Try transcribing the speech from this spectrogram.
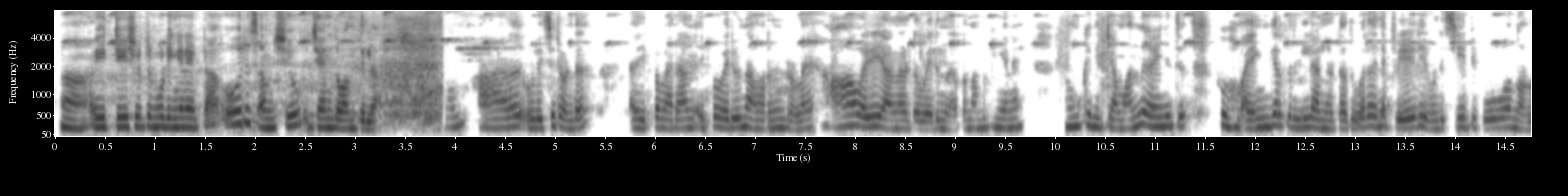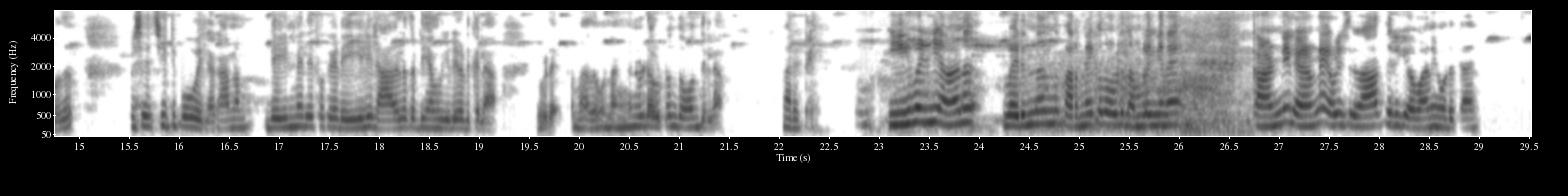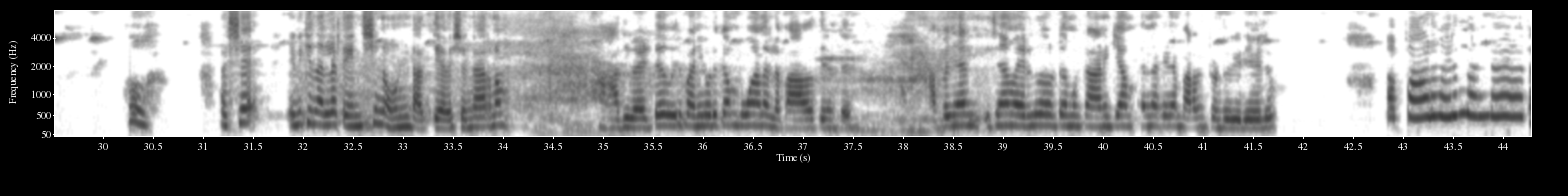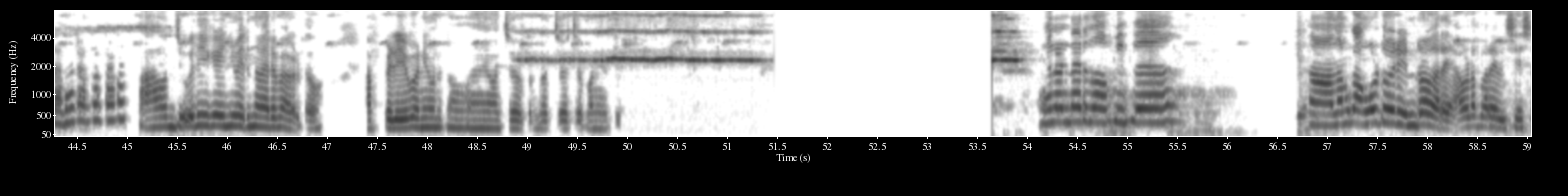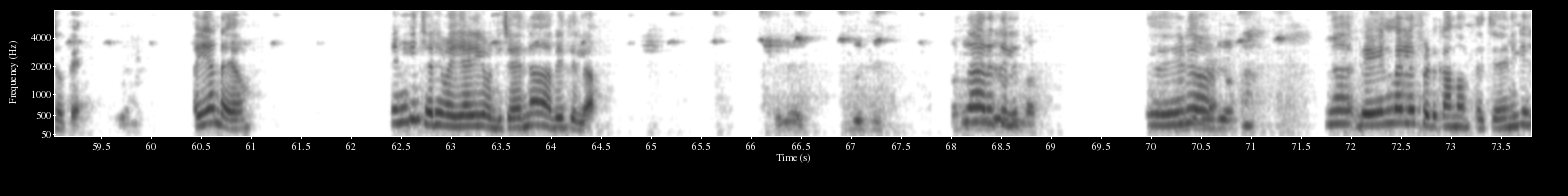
ആ ഈ ടീഷർട്ടും കൂടി ഇങ്ങനെ ഇട്ടാൽ ഒരു സംശയവും ഞാൻ തോന്നത്തില്ല. അപ്പം ആൾ വിളിച്ചിട്ടുണ്ട്. ഇപ്പൊ വരാൻ ഇപ്പം വരുമെന്നാണ് പറഞ്ഞിട്ടുള്ളത് ആ വഴിയാണ് കേട്ടോ വരുന്നത്. അപ്പം നമുക്കിങ്ങനെ നമുക്ക് നിൽക്കാം. വന്നു കഴിഞ്ഞിട്ട് ഭയങ്കര ത്രില്ലാണ് കേട്ടോ. അതുപോലെ തന്നെ പേടിയുണ്ട് ചീറ്റി പോവുക എന്നുള്ളത് പക്ഷെ ചീറ്റി പോവില്ല. കാരണം ഡെയിൻ മൈ ലൈഫൊക്കെ ഡെയിലി രാവിലെ തൊട്ട് ഞാൻ വീഡിയോ എടുക്കല ഇവിടെ. അപ്പം അതുകൊണ്ട് അങ്ങനെ ഒരു ഡൗട്ടും തോന്നത്തില്ല വരട്ടെ. ഈ വഴിയാണ് വരുന്നതെന്ന് പറഞ്ഞേക്കുന്നതുകൊണ്ട് നമ്മളിങ്ങനെ കണ്ണിൽ എണ്ണ ഒഴിച്ച് കാത്തിരിക്കുക പണി കൊടുക്കാൻ. ഓ പക്ഷെ എനിക്ക് നല്ല ടെൻഷൻ ഉണ്ട് അത്യാവശ്യം. കാരണം ആദ്യമായിട്ട് ഒരു പണി കൊടുക്കാൻ പോവാണല്ലോ പാവത്തിനിട്ട്. അപ്പൊ ഞാൻ ഞാൻ വരുന്നത് തൊട്ട് നമുക്ക് കാണിക്കാം എന്നൊക്കെ ഞാൻ പറഞ്ഞിട്ടുണ്ട് വീഡിയോയിലും. അപ്പൊ ആൾ വരുന്നുണ്ട്. ടട ടട ടട. ആ ജോലി കഴിഞ്ഞ് വരുന്ന വരവാ കേട്ടോ. അപ്പോഴേ പണി കൊടുക്കാൻ ഒച്ച വെക്കുന്നു ഒച്ച ഒച്ച പണി കിട്ടി. എങ്ങനെ ഉണ്ടായിരുന്നു ഓഫീസ്? ആ നമുക്ക് അങ്ങോട്ട് ഒരു ഇൻട്രോ പറയാം. അവിടെ പറയാം വിശേഷമൊക്കെ. വയ്യണ്ടായോ? എനിക്കും ചെറിയ വയ്യാഴിക ഉണ്ട്. ചേന്നാ അറിയത്തില്ല. അറിയത്തില്ല video? Day in my life എടുക്കാന്ന് ഓർത്തച്ചേ എനിക്ക്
